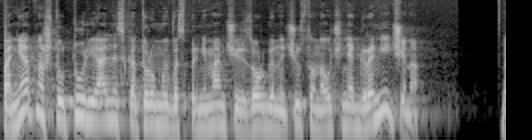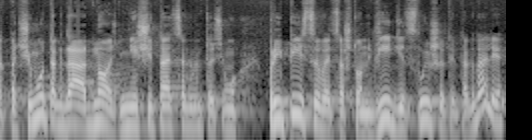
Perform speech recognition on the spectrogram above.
Понятно, что ту реальность, которую мы воспринимаем через органы чувств, она очень ограничена. Так почему тогда одно не считается, то есть ему приписывается, что он видит, слышит и так далее,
